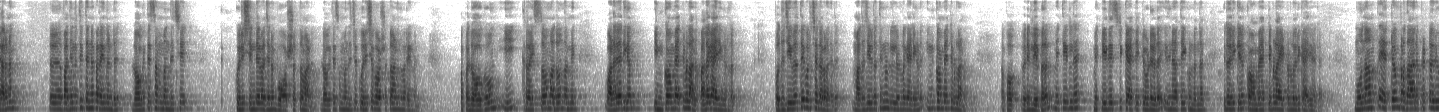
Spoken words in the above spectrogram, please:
കാരണം വചനത്തിൽ തന്നെ പറയുന്നുണ്ട് ലോകത്തെ സംബന്ധിച്ച് കുരിശിന്റെ വചനം ബോഷത്വമാണ്. ലോകത്തെ സംബന്ധിച്ച് കുരിശ് ബോഷത്വമാണെന്ന് പറയുന്നുണ്ട്. അപ്പൊ ലോകവും ഈ ക്രൈസ്തവ മതവും തമ്മിൽ വളരെയധികം ഇൻകോമ്പാറ്റബിൾ ആണ് പല കാര്യങ്ങളിലും. പൊതുജീവിതത്തെ കുറിച്ചല്ല പറഞ്ഞത്. മതജീവിതത്തിനുള്ളിലുള്ള കാര്യങ്ങൾ ഇൻകോമ്പാറ്റബിൾ ആണ്. അപ്പോൾ ഒരു ലിബറൽ മെറ്റീരിയൽ മെറ്റീരിയലിസ്റ്റിക് ആറ്റിറ്റ്യൂഡുകൾ ഇതിനകത്തേക്ക് കൊണ്ടുവന്നാൽ ഇതൊരിക്കലും കോമ്പാറ്റബിൾ ആയിട്ടുള്ള ഒരു കാര്യമല്ല. മൂന്നാമത്തെ ഏറ്റവും പ്രധാനപ്പെട്ട ഒരു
